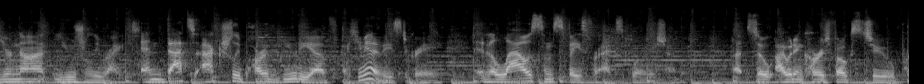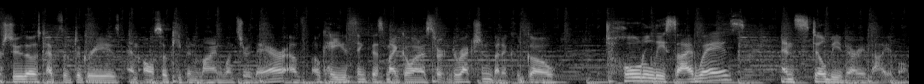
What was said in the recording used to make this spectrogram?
you're not usually right. And that's actually part of the beauty of a humanities degree. It allows some space for exploration. Uh, so I would encourage folks to pursue those types of degrees and also keep in mind once you're there of, okay, you think this might go in a certain direction, but it could go totally sideways and still be very valuable.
